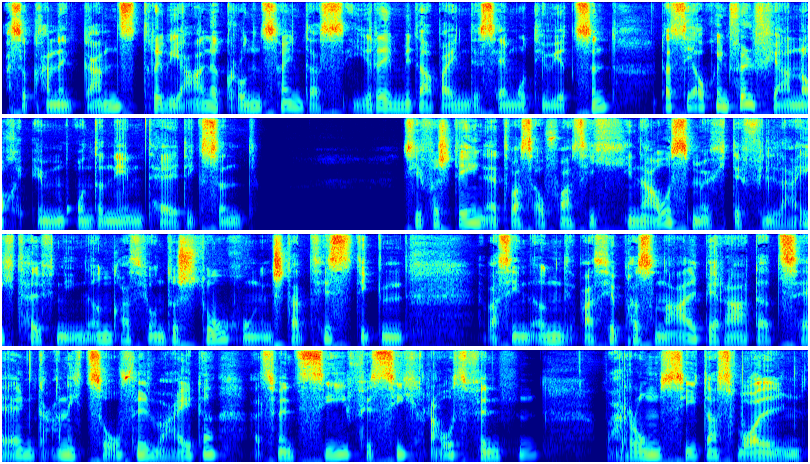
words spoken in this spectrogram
Also kann ein ganz trivialer Grund sein, dass Ihre Mitarbeitende sehr motiviert sind, dass sie auch in fünf Jahren noch im Unternehmen tätig sind. Sie verstehen etwas, auf was ich hinaus möchte. Vielleicht helfen Ihnen irgendwas für Untersuchungen, Statistiken, was ihnen irgendwas für Personalberater erzählen, gar nicht so viel weiter, als wenn sie für sich rausfinden, warum sie das wollen.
